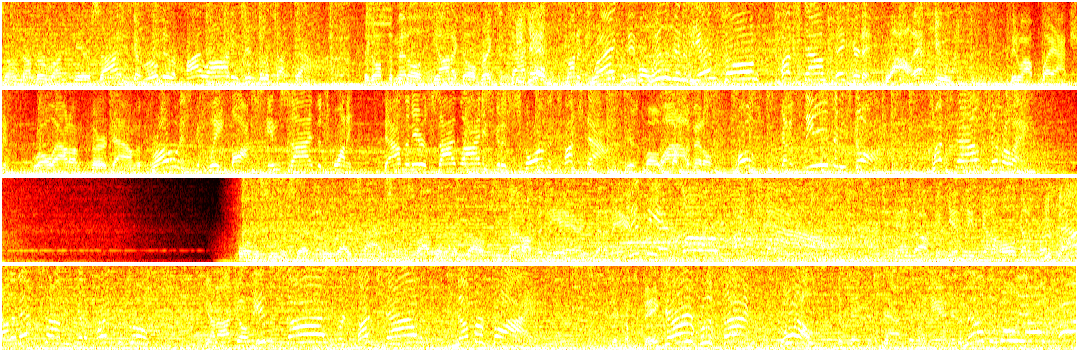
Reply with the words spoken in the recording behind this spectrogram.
Suazo calls his own number, runs near side. He's got room near the pylon. He's in for the touchdown. They go up the middle. Yannico breaks a tackle. He's in. Trying to drag people with him into the end zone. Touchdown, Pinkerton. Wow, that's huge. Meanwhile, play action. Roll out on third down. The throw is complete. Moss inside the 20. Down the near sideline. He's going to score the touchdown. Here's Post Wow. up the middle. Post has got a seam and he's gone. Touchdown, Timberlane. Set, three right side. Suazo going to throw. He's got up in the air. He's got a man in the end zone. Touchdown. And off McKinley's got a hole, got a first down, and then some. He's got a breaking loose. Yanako inside for touchdown number five. Here comes Baker for the sack. Who else to take the snap? They're going to hand in the middle to Julio. Touchdown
